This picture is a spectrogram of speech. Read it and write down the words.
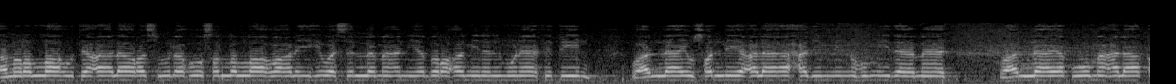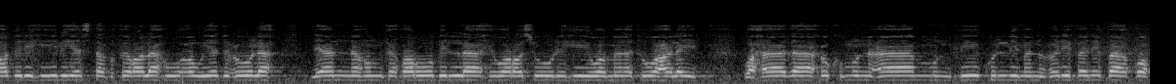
أمر الله تعالى رسوله صلى الله عليه وسلم أن يبرأ من المنافقين وأن لا يصلي على أحد منهم إذا مات وأن لا يقوم على قبره ليستغفر له أو يدعو له لأنهم كفروا بالله ورسوله وماتوا عليه. وهذا حكم عام في كل من عرف نفاقه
